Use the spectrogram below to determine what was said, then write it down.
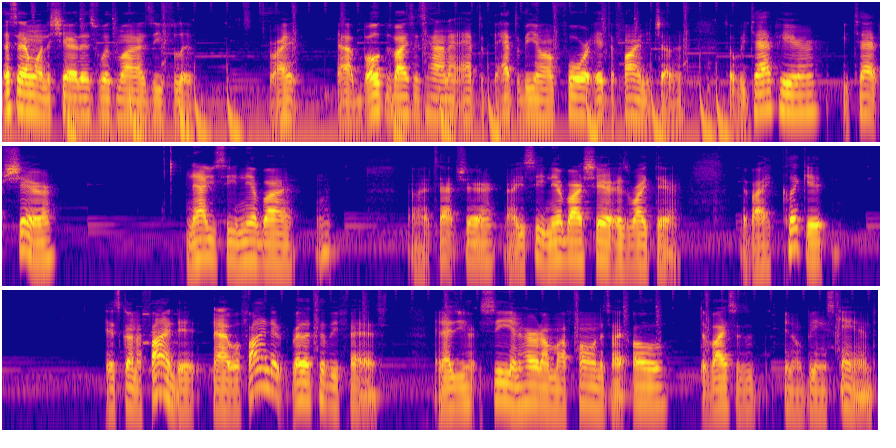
let's say I want to share this with my Z Flip, right? Now both devices kind of have to have to be on for it to find each other. So if we tap here, we tap share. Now you see nearby, what? All right, tap share. Now you see nearby share is right there. If I click it, it's gonna find it. Now it will find it relatively fast. And as you see and heard on my phone, it's like, oh, device is you know, being scanned.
